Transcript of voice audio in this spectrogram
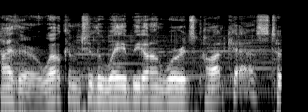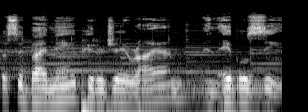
Hi there. Welcome to the Way Beyond Words podcast, hosted by me, Peter J. Ryan, and Abel Z.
